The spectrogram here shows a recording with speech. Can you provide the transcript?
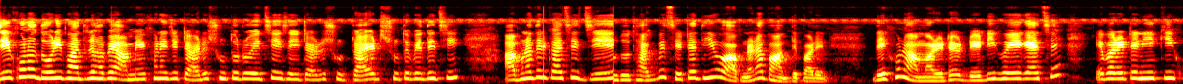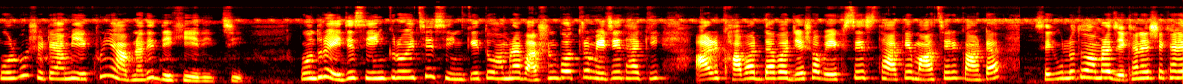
যে কোনো দড়ি বাঁধলে হবে। আমি এখানে যে টায়ারের সুতো রয়েছে, সেই টায়ারের সু টায়ার সুতো বেঁধেছি। আপনাদের কাছে যে সুতো থাকবে, সেটা দিয়েও আপনারা বাঁধতে পারেন। দেখুন, আমার এটা রেডি হয়ে গেছে। এবার এটা নিয়ে কি করব, সেটা আমি এক্ষুনি আপনাদের দেখিয়ে দিচ্ছি। বন্ধুরা, এই যে সিঙ্ক রয়েছে, সিঙ্কে তো আমরা বাসনপত্র মেজে থাকি, আর খাবার দাবার যেসব এক্সেস থাকে, মাছের কাঁটা, সেগুলো তো আমরা যেখানে সেখানে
